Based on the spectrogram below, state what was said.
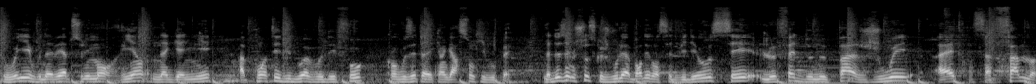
Vous voyez, vous n'avez absolument rien à gagner à pointer du doigt vos défauts quand vous êtes avec un garçon qui vous plaît. La deuxième chose que je voulais aborder dans cette vidéo, c'est le fait de ne pas jouer à être sa femme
